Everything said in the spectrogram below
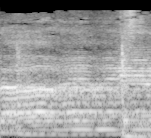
loving you.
